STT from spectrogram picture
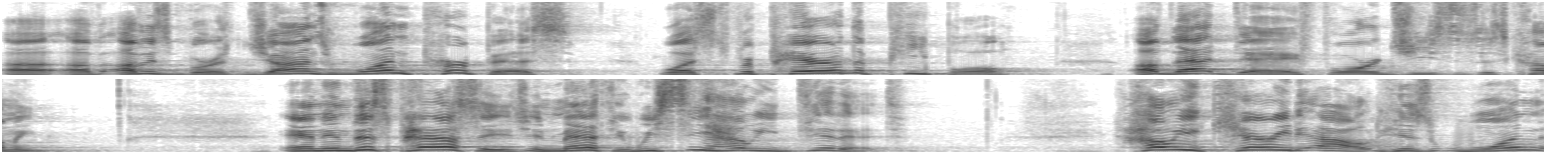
uh, of, of his birth, John's one purpose was to prepare the people of that day for Jesus' coming. And in this passage in Matthew, we see how he did it, how he carried out his one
